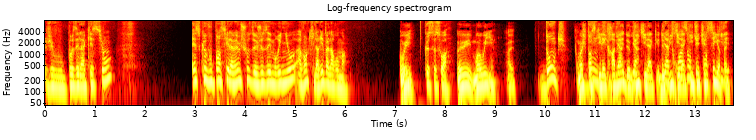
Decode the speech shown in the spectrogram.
je vais vous poser la question, est-ce que vous pensiez la même chose de José Mourinho avant qu'il arrive à la Roma? Oui, Que ce soit. oui, oui, moi oui. Donc, Moi je pense qu'il est cramé a- depuis qu'il a depuis qu'il a quitté Chelsea en fait. est-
